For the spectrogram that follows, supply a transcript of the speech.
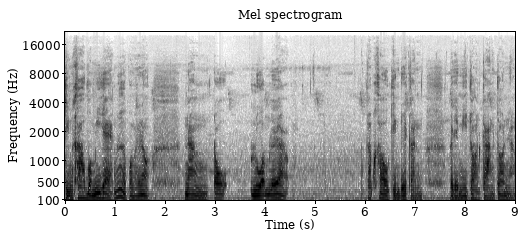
กินข้าวบ่มีแยกเนื้อประมาณนั้นนั่งโต๊ะรวมเลยอะกับข้าวกินด้วยกัน ก็จะมีจ้อนกลางจ้อนหยัง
